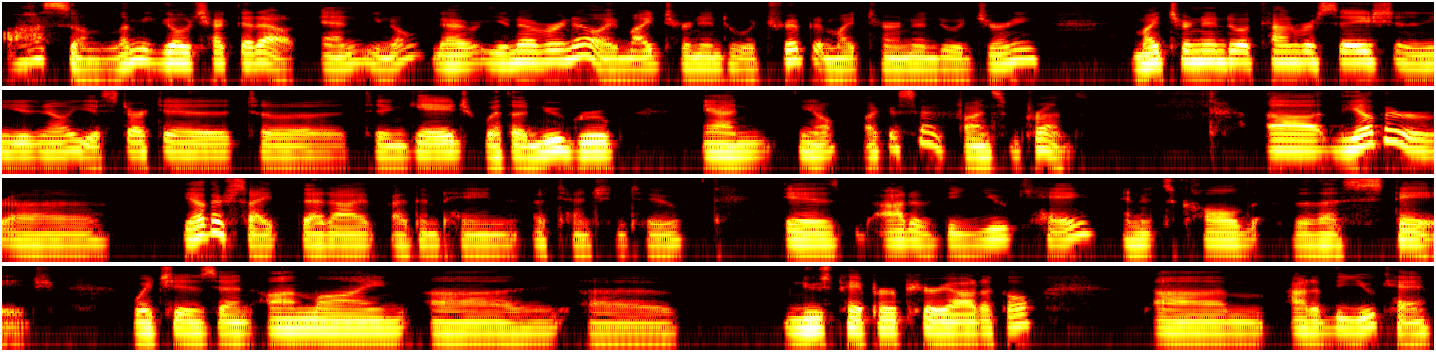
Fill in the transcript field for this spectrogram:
Awesome! Let me go check that out." And you know, never, you never know. It might turn into a trip. It might turn into a journey. It might turn into a conversation, and you know, you start to to to engage with a new group, and you know, like I said, find some friends. Uh, the other uh, the other site that I've, I've been paying attention to is out of the UK and it's called The Stage, which is an online uh, uh, newspaper periodical um, out of the UK.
